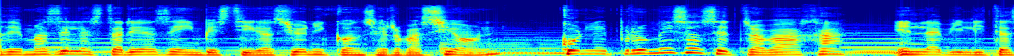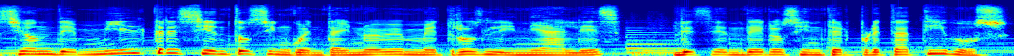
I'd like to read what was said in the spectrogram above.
Además de las tareas de investigación y conservación, con el Promesa se trabaja en la habilitación de 1.359 metros lineales de senderos interpretativos,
